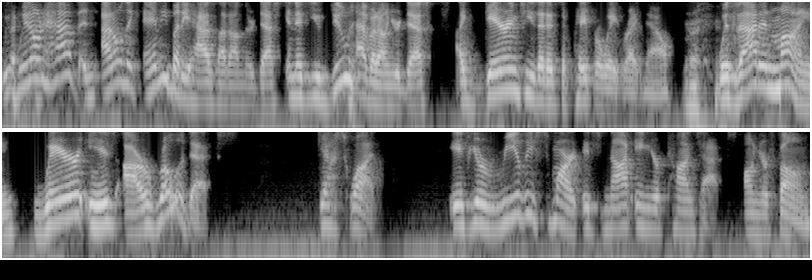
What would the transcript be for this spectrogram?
we, we don't have, and I don't think anybody has that on their desk. And if you do have it on your desk, I guarantee that it's a paperweight right now. Right. With that in mind, where is our Rolodex? Guess what? If you're really smart, it's not in your contacts on your phone.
